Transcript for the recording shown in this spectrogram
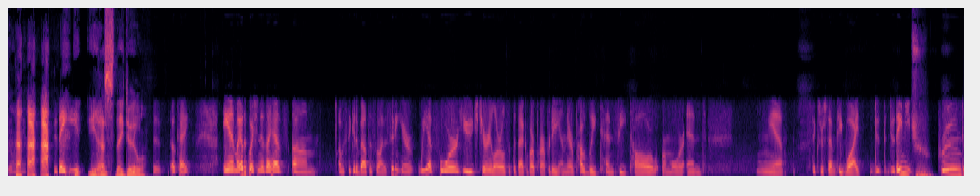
go in there? do they eat? Yes, they do. Okay. And my other question is, I have. Um, I was thinking about this while I was sitting here. We have four huge cherry laurels at the back of our property, and they're probably ten feet tall or more, and yeah, six or seven feet wide. Do do they need pruned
